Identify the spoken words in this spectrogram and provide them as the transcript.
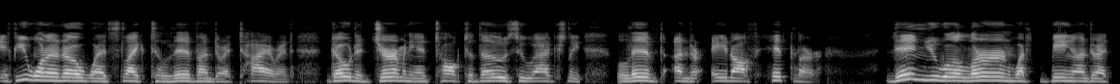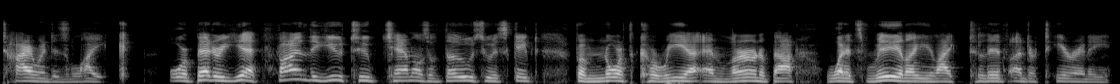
If you want to know what it's like to live under a tyrant, go to Germany and talk to those who actually lived under Adolf Hitler. Then you will learn what being under a tyrant is like. Or better yet, find the YouTube channels of those who escaped from North Korea and learn about what it's really like to live under tyranny.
